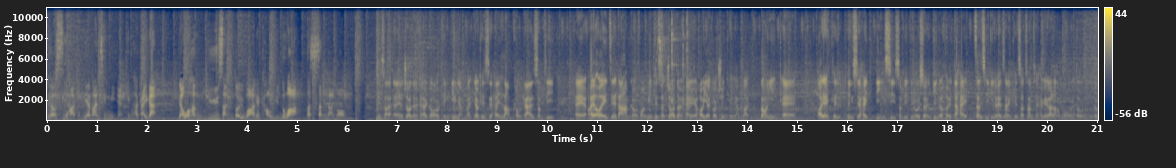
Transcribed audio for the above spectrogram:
都有私下同呢一班青年人傾下偈㗎。有幸與神對話嘅球員都話畢生難忘。其實誒、呃 Jordan 係一個經典嘅人物，尤其是喺籃球界，甚至誒喺、我哋自己打籃球方面，其實 Jordan 係可以一個傳奇人物。當然誒、呃 我哋其實平時喺電視甚至電腦上見到佢，但係真實見到佢真人，其實真係係一個難忘嘅都。咁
